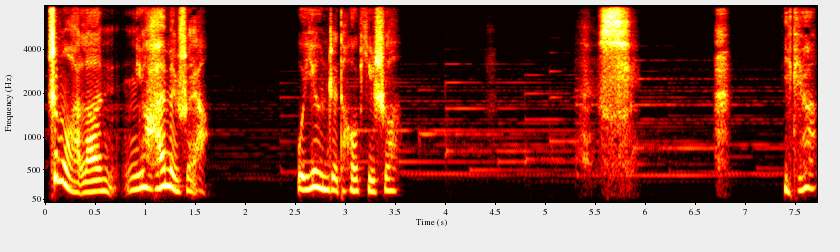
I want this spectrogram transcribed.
这么晚了，你还没睡啊？我硬着头皮说。嘘，你听，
